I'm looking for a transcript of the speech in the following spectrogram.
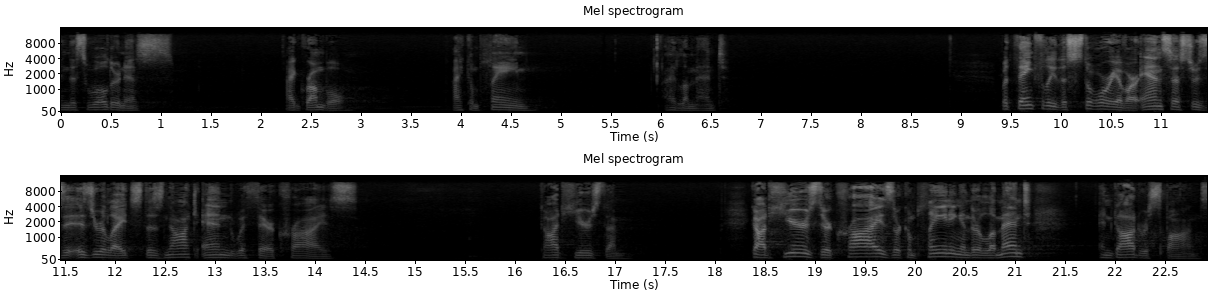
in this wilderness, I grumble, I complain, I lament. But thankfully, the story of our ancestors, the Israelites, does not end with their cries. God hears them. God hears their cries, their complaining, and their lament, and God responds.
